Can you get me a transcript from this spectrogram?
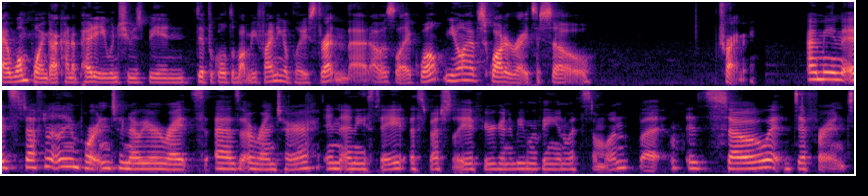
at one point got kind of petty when she was being difficult about me finding a place, threatened that. I was like, well, you know, I have squatter rights, so try me. I mean, it's definitely important to know your rights as a renter in any state, especially if you're going to be moving in with someone, but it's so different.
